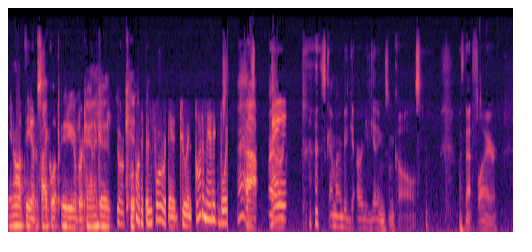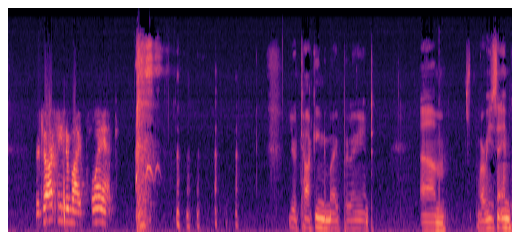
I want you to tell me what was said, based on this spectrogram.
You know what the Encyclopedia Britannica Your call has been forwarded to an automatic voice. Ah, man. this guy might be already getting some calls with that flyer. You're talking to my plant. You're talking to my plant. Um, what were you saying?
